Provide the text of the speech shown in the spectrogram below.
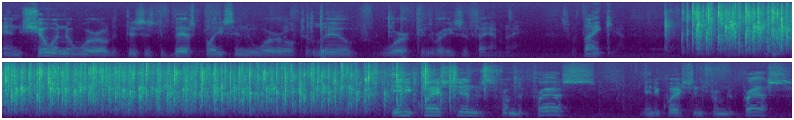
and showing the world that this is the best place in the world to live, work, and raise a family. So thank you. Any questions from the press? Any questions from the press?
